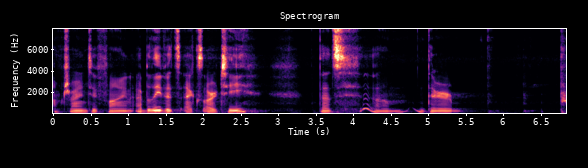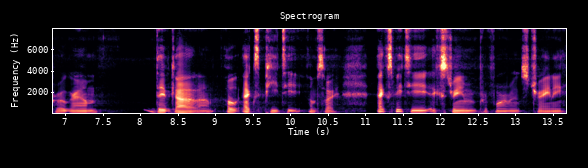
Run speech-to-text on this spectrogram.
I'm trying to find, I believe it's XRT. That's um, their program. They've got, um, oh, XPT, I'm sorry. XPT, Extreme Performance Training.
